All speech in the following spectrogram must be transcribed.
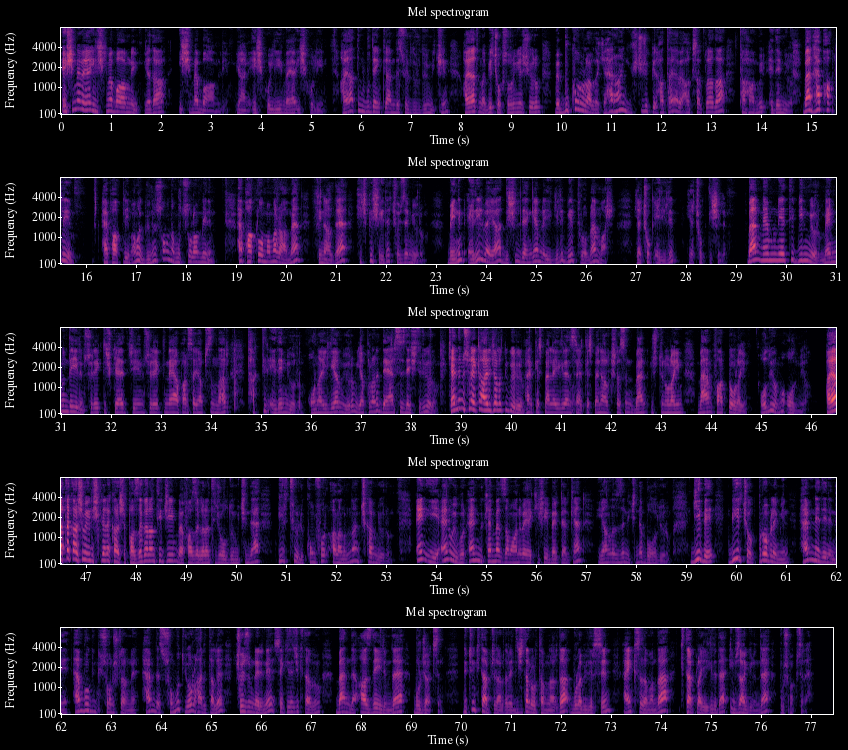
Eşime veya ilişkime bağımlıyım ya da işime bağımlıyım. Yani eşkoliyim veya işkoliyim. Hayatımı bu denklemde sürdürdüğüm için hayatımda birçok sorun yaşıyorum ve bu konulardaki herhangi küçücük bir hataya ve aksaklığa da tahammül edemiyorum. Ben hep haklıyım. Hep haklıyım ama günün sonunda mutsuz olan benim. Hep haklı olmama rağmen finalde hiçbir şeyi de çözemiyorum. Benim eril veya dişil dengemle ilgili bir problem var. Ya çok erilim ya çok dişilim. Ben memnuniyeti bilmiyorum. Memnun değilim. Sürekli şikayetçiyim. Sürekli ne yaparsa yapsınlar. Takdir edemiyorum. Onaylayamıyorum. Yapılanı değersizleştiriyorum. Kendimi sürekli ayrıcalıklı görüyorum. Herkes benimle ilgilensin. Herkes beni alkışlasın. Ben üstün olayım. Ben farklı olayım. Oluyor mu? Olmuyor. Hayata karşı ve ilişkilere karşı fazla garanticiyim ve fazla garantici olduğum için de bir türlü konfor alanımdan çıkamıyorum. En iyi, en uygun, en mükemmel zamanı veya kişiyi beklerken yalnızlığın içinde boğuluyorum. Gibi birçok problemin hem nedenini hem bugünkü sonuçlarını hem de somut yol haritalı çözümlerini 8. kitabım Ben de Az Değilim de bulacaksın. Bütün kitapçılarda ve dijital ortamlarda bulabilirsin. En kısa zamanda kitapla ilgili de imza gününde buluşmak üzere.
